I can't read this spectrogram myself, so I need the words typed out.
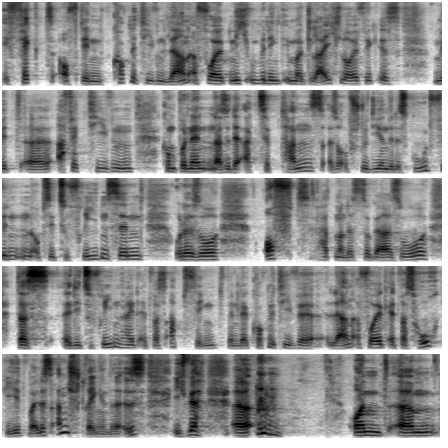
Effekt auf den kognitiven Lernerfolg nicht unbedingt immer gleichläufig ist mit äh, affektiven Komponenten, also der Akzeptanz, also ob Studierende das gut finden, ob sie zufrieden sind oder so. Oft hat man das sogar so, dass die Zufriedenheit etwas absinkt, wenn der kognitive Lernerfolg etwas hochgeht, weil es anstrengender ist. Ich werde äh, und, ähm,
